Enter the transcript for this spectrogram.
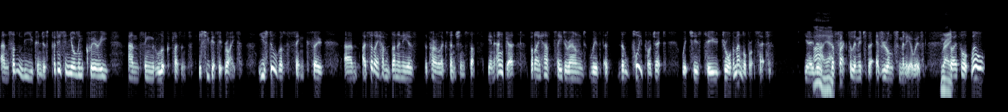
And suddenly you can just put it in your LINQ query and things look pleasant if you get it right. You've still got to think. So um, I've said I haven't done any of the parallel extension stuff in anger, but I have played around with a little toy project, which is to draw the Mandelbrot set. You know, ah, the, yeah. the fractal image that everyone's familiar with. Right. So I thought, well,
